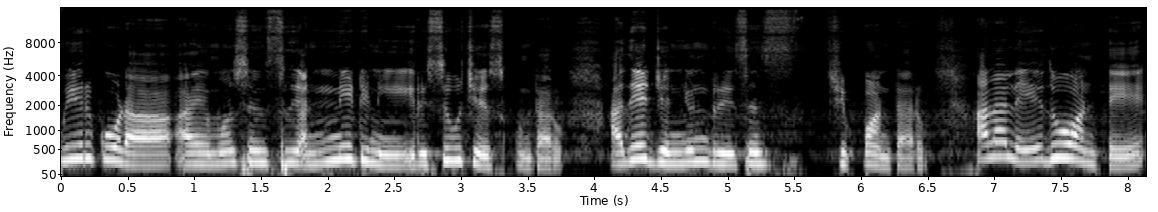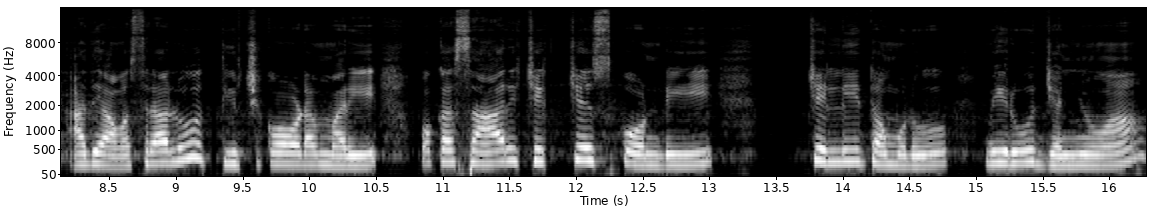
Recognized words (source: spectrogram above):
మీరు కూడా ఆ ఎమోషన్స్ అన్నిటినీ రిసీవ్ చేసుకుంటారు. అదే జెన్యున్ రీజన్స్ షిప్ అంటారు. అలా లేదు అంటే అది అవసరాలు తీర్చుకోవడం మరి ఒకసారి చెక్ చేసుకోండి. చెల్లి తమ్ముడు మీరు జన్యువా?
